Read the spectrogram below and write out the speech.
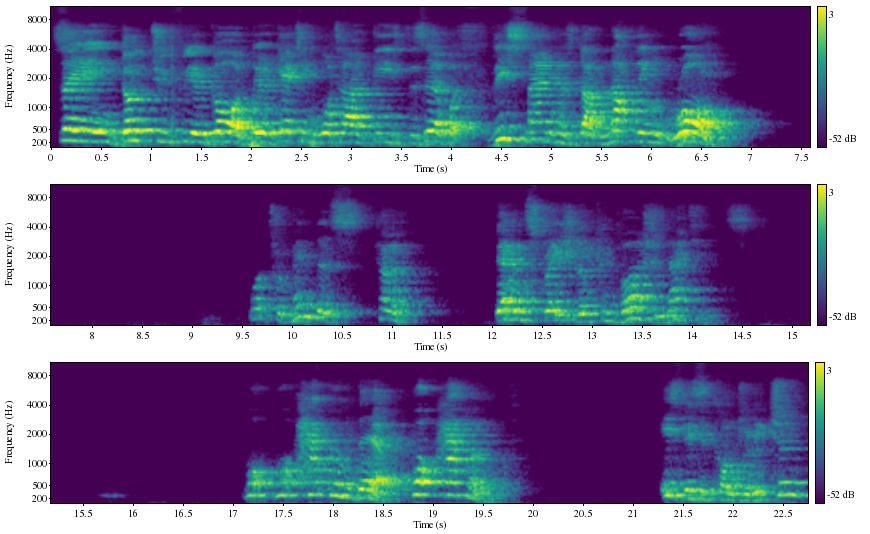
Saying, Don't you fear God, we're getting what our deeds deserve, but this man has done nothing wrong. What tremendous kind of demonstration of conversion that is. What, what happened there? What happened? Is this a contradiction?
